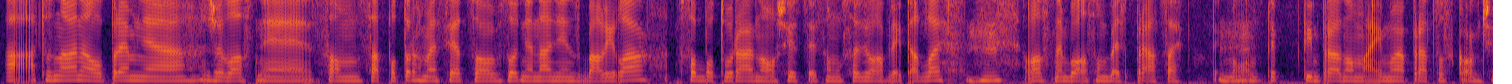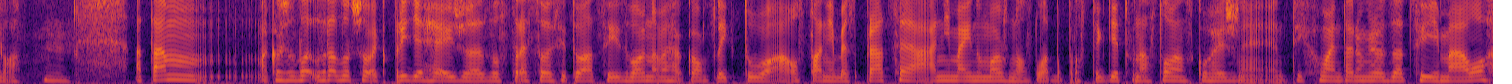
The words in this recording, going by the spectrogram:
A to znamenalo pre mňa, že vlastne som sa po troch mesiacoch zo dňa na deň zbalila. V sobotu ráno o 6 som usadila v lietadle mm-hmm. vlastne bola som bez práce. Tým, mm-hmm. tým pádom aj moja práca skončila. Mm. A tam akože zrazu človek príde, hej, že zo stresovej situácii, z vojnového konfliktu a ostane bez práce a ani má inú možnosť, lebo proste kde tu na Slovensku, hej, že tých humanitárnych organizácií je málo.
